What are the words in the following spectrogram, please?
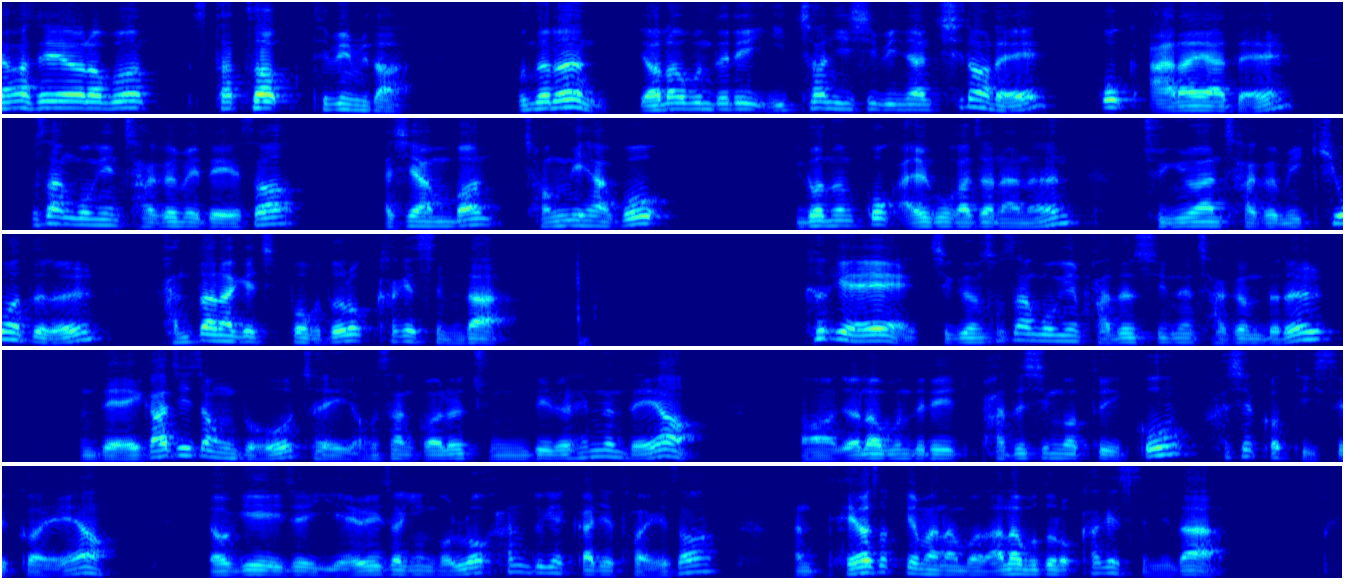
안녕하세요, 여러분. 스타트업 TV입니다. 오늘은 여러분들이 2022년 7월에 꼭 알아야 될 소상공인 자금에 대해서 다시 한번 정리하고 이거는 꼭 알고 가자라는 중요한 자금이 키워드를 간단하게 짚어보도록 하겠습니다. 크게 지금 소상공인 받을 수 있는 자금들을 네 가지 정도 저희 영상 거를 준비를 했는데요. 어, 여러분들이 받으신 것도 있고 하실 것도 있을 거예요. 여기에 이제 예외적인 걸로 한두 개까지 더해서 한 대여섯 개만 한번 알아보도록 하겠습니다. 첫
